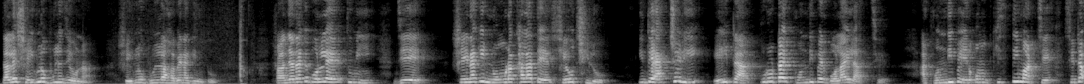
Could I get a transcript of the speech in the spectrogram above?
তাহলে সেইগুলো ভুলে যেও না। সেগুলো ভুললে হবে না কিন্তু। সঞ্জয়দাকে বললে তুমি যে সে নাকি নোংরা খেলাতে সেও ছিল, কিন্তু অ্যাকচুয়ালি এইটা পুরোটাই ফন্দীপের গলায় লাগছে। আর ফন্দীপে এরকম কিস্তি মারছে, সেটা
